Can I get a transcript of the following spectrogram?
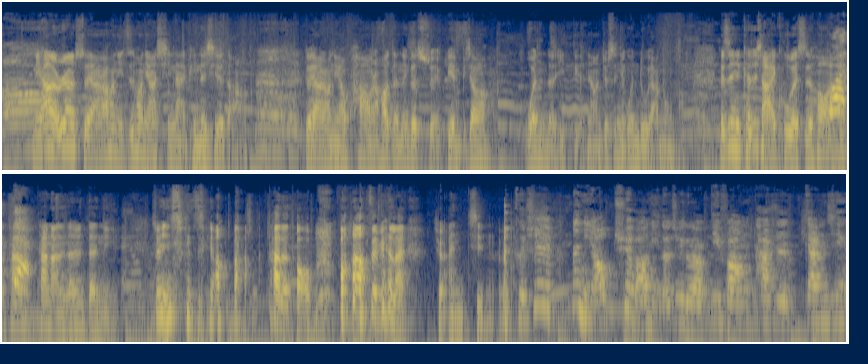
哦。你要有热水啊，然后你之后你要洗奶瓶那些的啊。嗯嗯。对啊，然后你要泡，然后等那个水变比较。温了一点，这样就是你温度也要弄好。可是你，可是小孩哭的时候啊，他他他哪能在那等你？所以你是只要把他的头放到这边来，就安静了。可是，那你要确保你的这个地方它是干净，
